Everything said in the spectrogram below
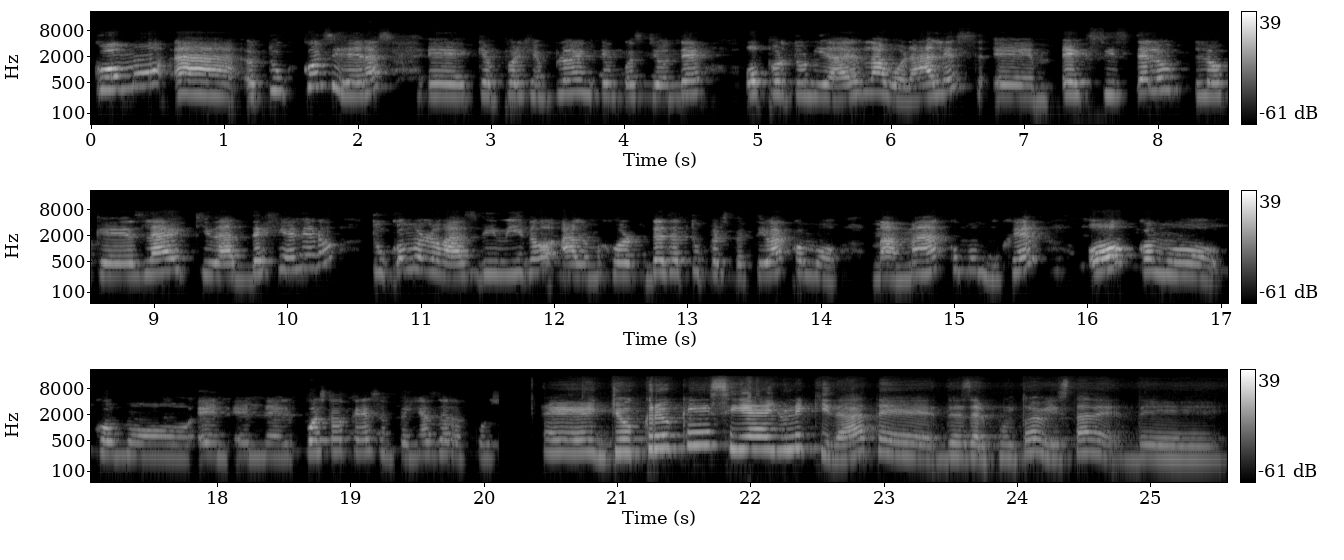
¿cómo ah, tú consideras eh, que, por ejemplo, en, en, cuestión de oportunidades laborales, em, existe lo, lo que es la equidad de género? ¿Tú cómo lo has vivido, a lo mejor desde tu perspectiva como mamá, como mujer o como, como en, en el puesto que desempeñas de recursos? Eh, yo creo que sí hay una equidad desde el punto de vista de, de,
